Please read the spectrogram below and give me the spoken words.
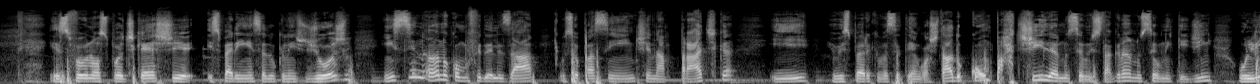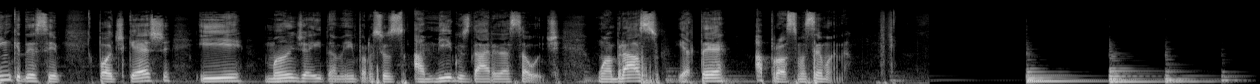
Esse foi o nosso podcast Experiência do Cliente de hoje, ensinando como fidelizar o seu paciente na prática e eu espero que você tenha gostado. Compartilha no seu Instagram, no seu LinkedIn, o link desse podcast e mande aí também para os seus amigos da área da saúde. Um abraço e até a próxima semana.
